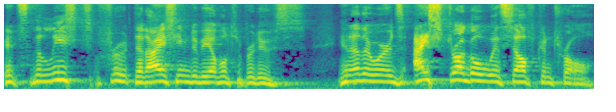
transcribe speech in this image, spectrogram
It's the least fruit that I seem to be able to produce. In other words, I struggle with self control.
